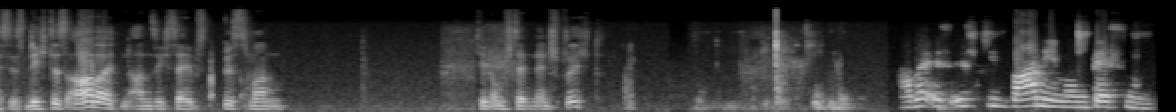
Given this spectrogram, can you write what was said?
Es ist nicht das Arbeiten an sich selbst, bis man den Umständen entspricht. Aber es ist die Wahrnehmung dessen.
